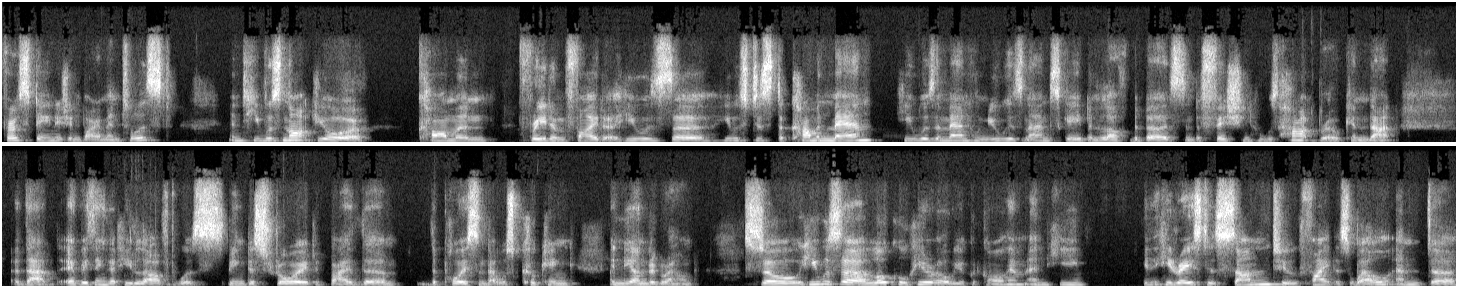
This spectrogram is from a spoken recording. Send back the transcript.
first Danish environmentalist. And he was not your common freedom fighter. He was uh, he was just a common man. He was a man who knew his landscape and loved the birds and the fish, and who was heartbroken that that everything that he loved was being destroyed by the the poison that was cooking in the underground. So he was a local hero, you could call him, and he he raised his son to fight as well. And uh,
